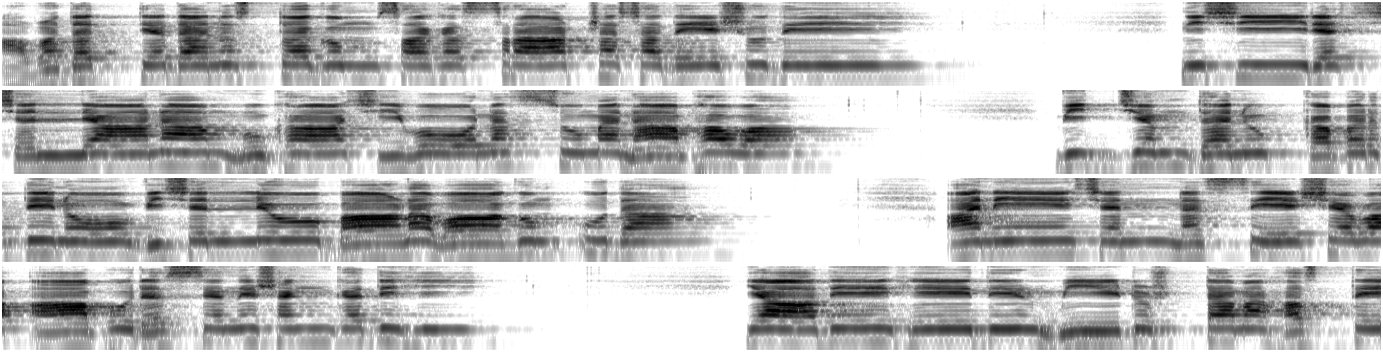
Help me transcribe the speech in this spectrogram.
अवदत्यदनुस्तगुं सहस्राक्षसदेषु दे। निशीरशल्यानां मुखा शिवो नः सुमना भव विज्यं धनुकपर्दिनो विशल्यो बाणवागुम् उदा अनेशन्नः शेषव आभुरस्य निषङ्गतिः या देहेदिर्मीडुष्टमहस्ते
